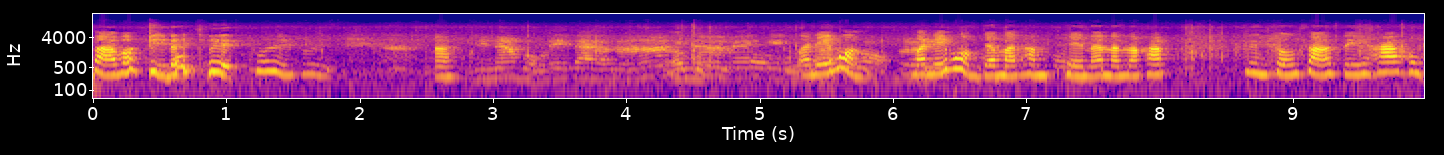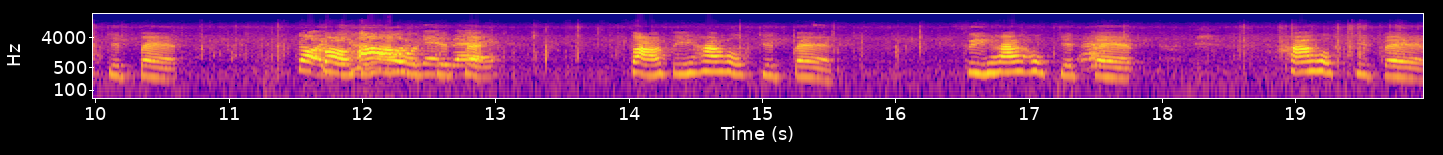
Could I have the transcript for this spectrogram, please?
สามบวกสี่ได้เจ็ดพูดเลยพูดเลยอะนี่หน้าบอกเลขได้แล้วนะนี่หน้าแม่เก่งวันนี้ผมวันนี้ผมจะมาทำเทรนอันนั้นนะครับหนึ่งสองสามสี่ห้าหกเจ็ดแปดต่อต่อที่ห้าห้าหหกกเจ็เจ็ดดแปแปดดสามสี่ห้าหกเจ็ดแปด สี่ห้าหกเจ็ดแปดห้าหกเจ็ดแปด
